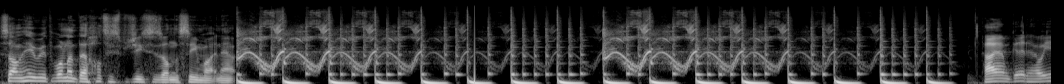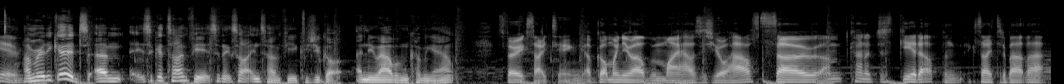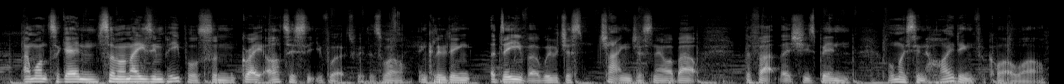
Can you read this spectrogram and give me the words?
So I'm here with one of the hottest producers on the scene right now. Hi, I'm good. How are you? I'm really good. Um, it's a good time for you. It's an exciting time for you because you've got a new album coming out. It's very exciting. I've got my new album, My House Is Your House. So I'm kind of just geared up and excited about that. And once again, some amazing people, some great artists that you've worked with as well, including Adeva. We were just chatting just now about the fact that she's been almost in hiding for quite a while.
